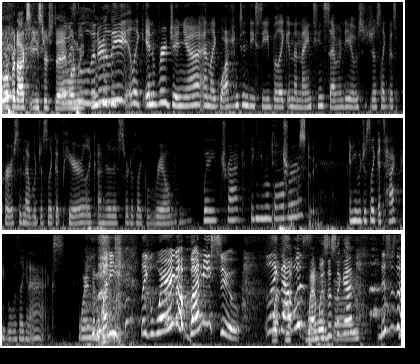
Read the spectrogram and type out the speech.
Orthodox Easter today It was when we literally like in Virginia and like Washington D.C., but like in the 1970s, it was just like this person that would just like appear like under this sort of like railway track thingy mabobber, Interesting. and he would just like attack people with like an axe, wearing a bunny, like wearing a bunny suit. Like that was when was this again? this was the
